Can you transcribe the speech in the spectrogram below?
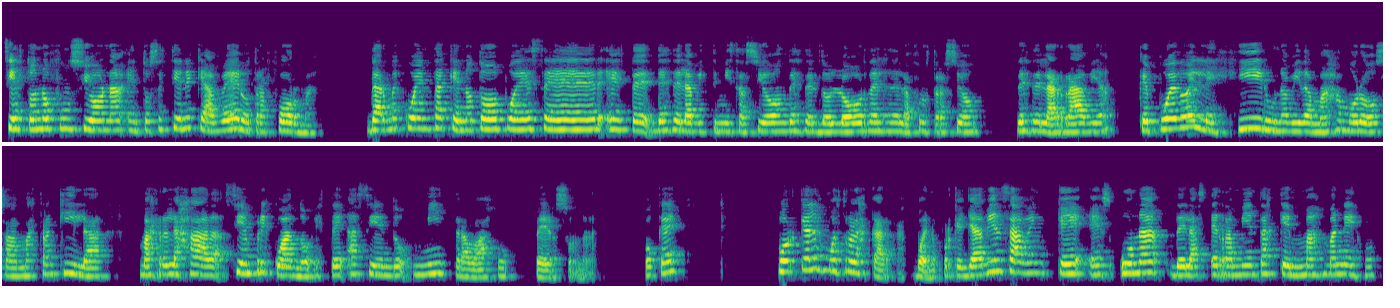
Si esto no funciona, entonces tiene que haber otra forma. Darme cuenta que no todo puede ser este, desde la victimización, desde el dolor, desde la frustración, desde la rabia, que puedo elegir una vida más amorosa, más tranquila, más relajada, siempre y cuando esté haciendo mi trabajo personal. ¿Ok? ¿Por qué les muestro las cartas? Bueno, porque ya bien saben que es una de las herramientas que más manejo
